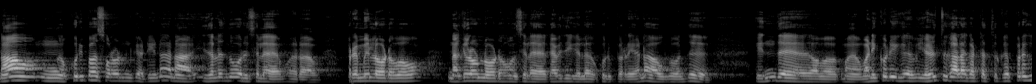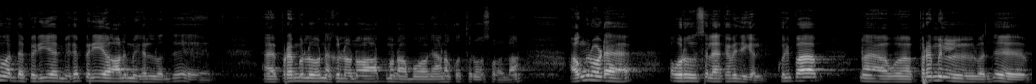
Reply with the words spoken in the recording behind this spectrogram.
நான் குறிப்பாக சொல்லணும்னு கேட்டிங்கன்னா நான் இதுலேருந்து ஒரு சில ஒரு பிரமிழோடவும் நகலனோடவும் சில கவிதைகளை குறிப்பிட்றேன். ஏன்னா அவங்க வந்து இந்த ம- மணிக்கொடி க- எழுத்து காலகட்டத்துக்கு பிறகு வந்த பெரிய மிகப்பெரிய ஆளுமைகள் வந்து பிரமிலோ பிரமிழோ நகுலனோ ஆத்மநாமோ ஞானகுத்தனோ சொல்லலாம். அவங்களோட ஒரு சில கவிதைகள். குறிப்பாக நான் பிரமிழ் வந்து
